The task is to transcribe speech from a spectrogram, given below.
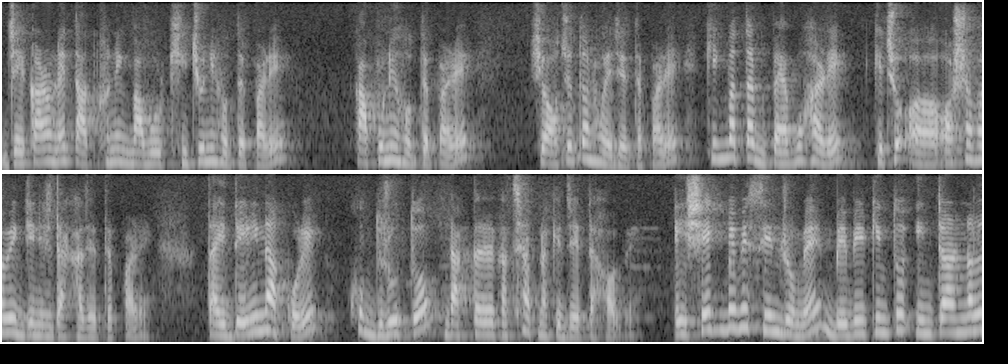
যে কারণে তাৎক্ষণিক বাবুর খিচুনি হতে পারে, কাঁপুনি হতে পারে সে অচেতন হয়ে যেতে পারে কিংবা তার ব্যবহারে কিছু অস্বাভাবিক জিনিস দেখা যেতে পারে। তাই দেরি না করে খুব দ্রুত ডাক্তারের কাছে আপনাকে যেতে হবে। এই শেক বেবি সিনড্রোমে বেবির কিন্তু ইন্টারনাল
